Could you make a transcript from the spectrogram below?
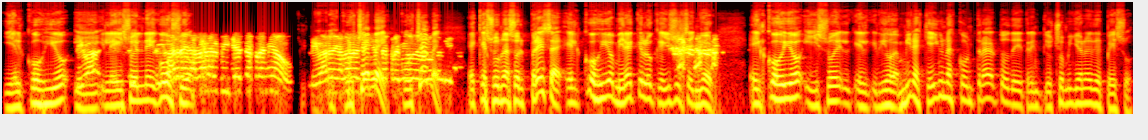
Y él cogió y le hizo el negocio. ¿Le iba a regalar el billete premiado? ¿Le iba a regalar el billete premiado? es que es una sorpresa. Él cogió, mira que lo que hizo el señor. Él cogió y hizo el, dijo, mira, aquí hay unos contratos de 38 millones de pesos,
